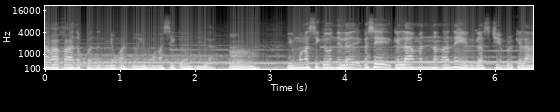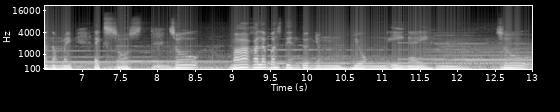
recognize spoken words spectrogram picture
nakakaano pa nun yung ano, yung mga sigaw nila. Oo. Yung mga sigaw nila, kasi kailangan ng ano eh, yung gas chamber, kailangan ng may exhaust. So, makakalabas din dun yung, yung ingay. Mm. So,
